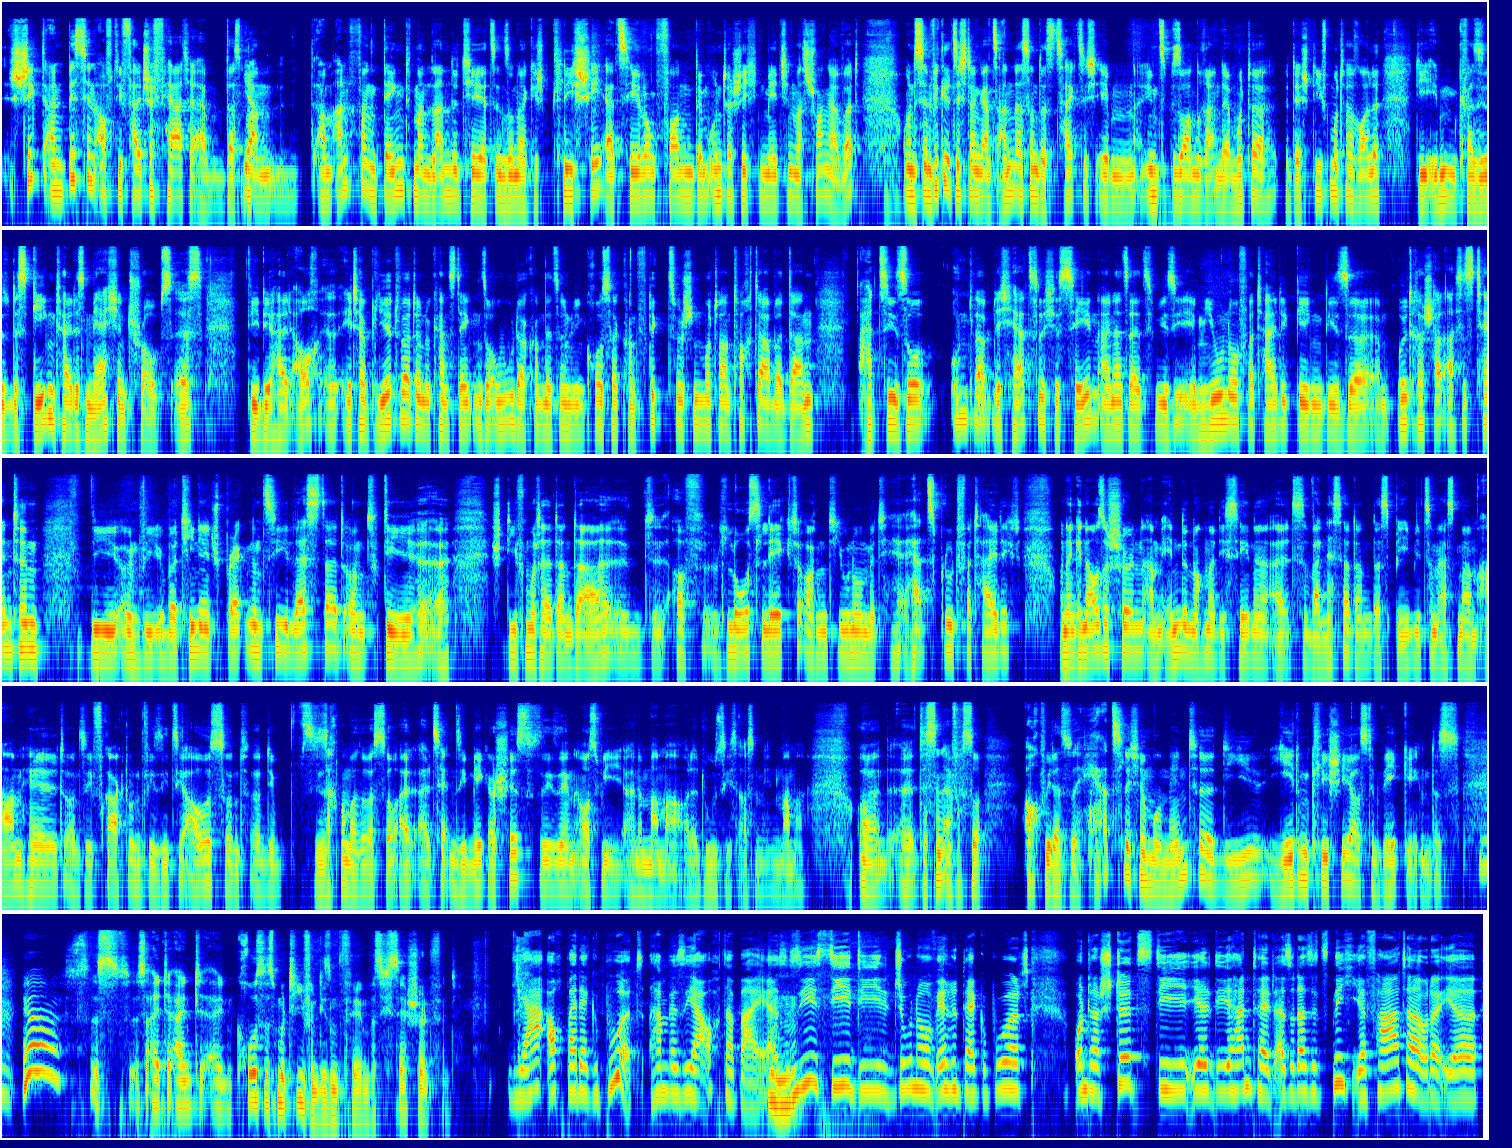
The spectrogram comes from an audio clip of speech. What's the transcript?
schickt ein bisschen auf die falsche Fährte, äh, dass ja. man am Anfang denkt, man landet hier jetzt in so einer Klischee-Erzählung von dem Unterschichtenmädchen, was schwanger wird. Und es entwickelt sich dann ganz anders und das zeigt sich eben insbesondere an der Mutter, der Stiefmutterrolle, die eben quasi so das Gegenteil des Märchentropes ist, die dir halt auch äh, etabliert wird und du kannst denken so, uh, da kommt jetzt irgendwie ein großer Konflikt zwischen Mutter und Tochter, aber dann hat sie so unglaublich herzliche Szenen. Einerseits, wie sie eben Juno verteidigt gegen diese ähm, Ultraschallassistentin, die irgendwie über Teenage Pregnancy lästert und die äh, Stiefmutter dann da äh, auf loslegt und Juno mit Herzblut verteidigt. Und dann genauso schön am Ende nochmal die Szene, als Vanessa dann das Baby zum ersten Mal im Arm hält und sie fragt, und wie sieht sie aus? Und äh, die, sie sagt nochmal sowas so, als, als hätten sie mega Schiss. Sie sehen aus wie eine Mama oder du siehst aus wie eine Mama. Und äh, das sind einfach so so auch wieder so herzliche Momente, die jedem Klischee aus dem Weg gehen. Das, mhm. ja, es ist, ist ein, ein, ein großes Motiv in diesem Film, was ich sehr schön finde. Ja, auch bei der Geburt haben wir sie ja auch dabei. Also mhm. sie ist die, die Juno während der Geburt unterstützt, die ihr die Hand hält. Also da sitzt nicht ihr Vater oder ihr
